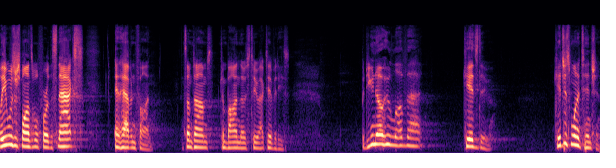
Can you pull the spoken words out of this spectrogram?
Lee was responsible for the snacks and having fun. And sometimes combine those two activities. But do you know who love that? Kids do. Kids just want attention.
